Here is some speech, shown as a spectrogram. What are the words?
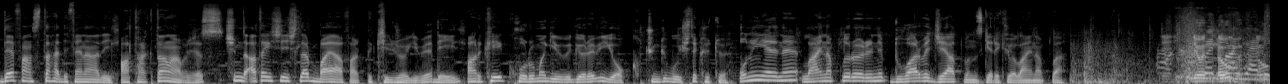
Defansta hadi fena değil. Atakta ne yapacağız? Şimdi atak için işler bayağı farklı Killjoy gibi değil. Arkayı koruma gibi bir görevi yok. Çünkü bu işte kötü. Onun yerine line-up'ları öğrenip duvar ve C atmanız gerekiyor line-up'la. No, no, no.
